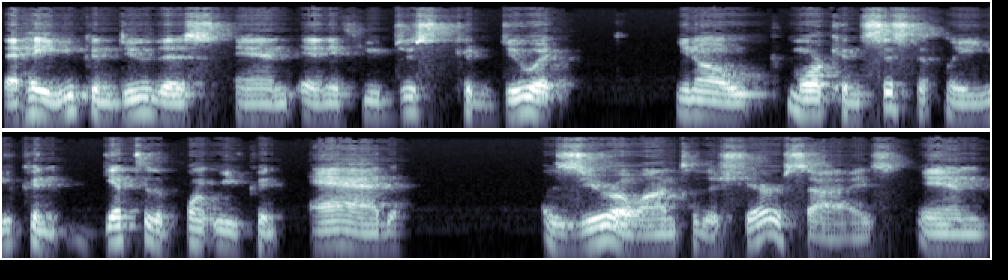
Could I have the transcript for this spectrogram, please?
that, Hey, you can do this. And, and if you just could do it, you know, more consistently, you can get to the point where you can add a zero onto the share size. And,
